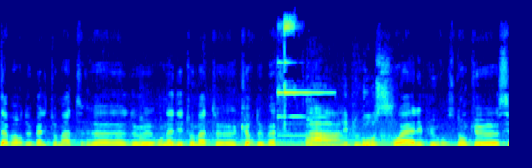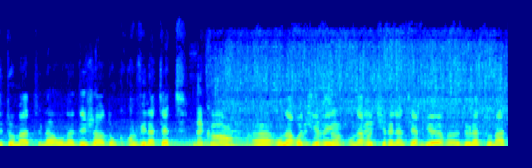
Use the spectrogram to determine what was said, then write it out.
D'abord de belles tomates. euh, de- on a des tomates euh, cœur de bœuf. Ah, les plus grosses. Ouais, les plus grosses. Donc euh, ces tomates, là, on a déjà donc enlevé la tête. D'accord. On a retiré, je vois ça. on a Oui. retiré l'intérieur de la tomate.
